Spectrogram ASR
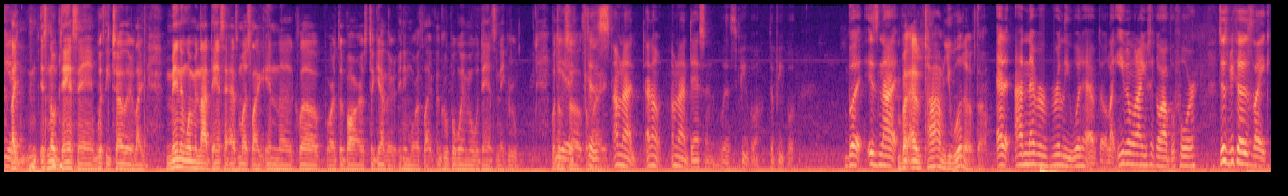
Yeah. Like, it's no dancing with each other. Like, men and women not dancing as much like in the club or at the bars together anymore. It's like a group of women will dance in a group with yeah, themselves. Because like, I'm not, I don't, I'm not dancing with people, the people. But it's not. But at a time, you would have though. At I never really would have though. Like even when I used to go out before, just because like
